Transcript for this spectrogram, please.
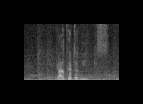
Calcutta news.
